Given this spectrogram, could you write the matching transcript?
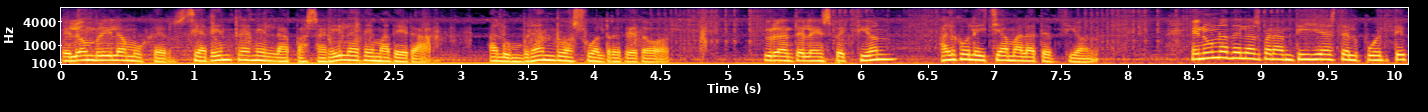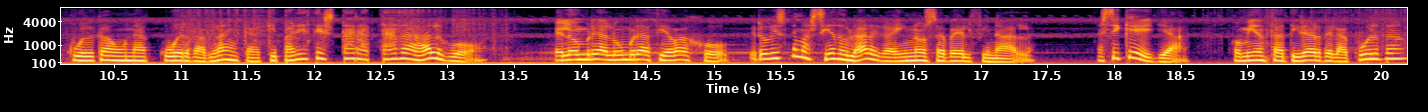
El hombre y la mujer se adentran en la pasarela de madera, alumbrando a su alrededor. Durante la inspección, algo les llama la atención. En una de las barandillas del puente cuelga una cuerda blanca que parece estar atada a algo. El hombre alumbra hacia abajo, pero es demasiado larga y no se ve el final. Así que ella comienza a tirar de la cuerda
